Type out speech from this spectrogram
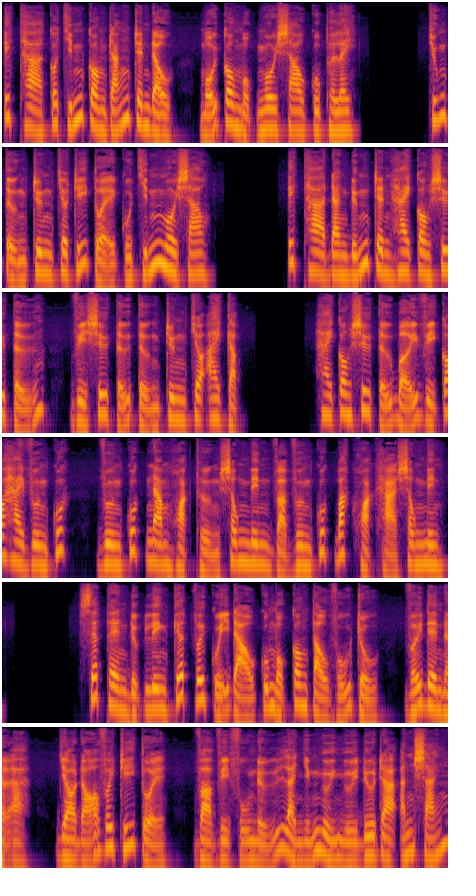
Itha có chín con rắn trên đầu, mỗi con một ngôi sao của Play. Chúng tượng trưng cho trí tuệ của chín ngôi sao. Itha đang đứng trên hai con sư tử, vì sư tử tượng trưng cho Ai Cập. Hai con sư tử bởi vì có hai vương quốc, vương quốc Nam hoặc Thượng sông Ninh và vương quốc Bắc hoặc Hạ sông Ninh. Sethen được liên kết với quỹ đạo của một con tàu vũ trụ, với DNA, do đó với trí tuệ, và vì phụ nữ là những người người đưa ra ánh sáng,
